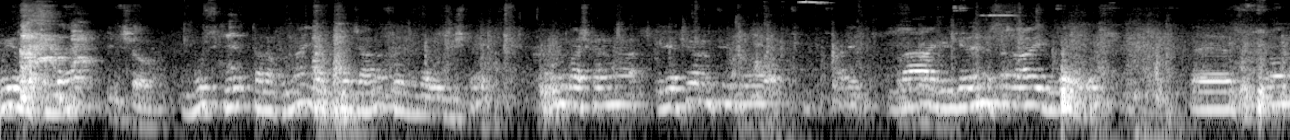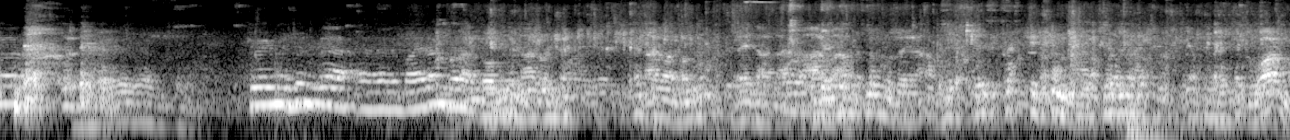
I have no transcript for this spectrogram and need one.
bu yıl içinde İnşallah. BUSKİ tarafından yapılacağını söz verilmişti. Bunu başkanıma iletiyorum çünkü o hani daha ilgilenirse daha iyi güzel olur. Ee, sonra köyümüzün ve e, bayram dönemi Var mı?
